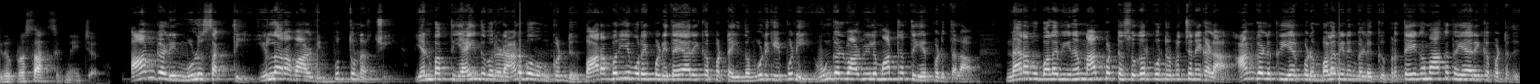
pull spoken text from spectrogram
இது பிரசாத் சிக்னேச்சர். ஆண்களின் முழு சக்தி இல்லற வாழ்வின் புத்துணர்ச்சி. எண்பத்தி ஐந்து வருட அனுபவம் கொண்டு பாரம்பரிய முறைப்படி தயாரிக்கப்பட்ட இந்த மூலிகை பொடி உங்கள் வாழ்விலும் மாற்றத்தை ஏற்படுத்தலாம். நரம்பு பலவீனம் நாட்பட்ட சுகர் போன்ற பிரச்சனைகளால் ஆண்களுக்கு ஏற்படும் பலவீனங்களுக்கு பிரத்யேகமாக தயாரிக்கப்பட்டது.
